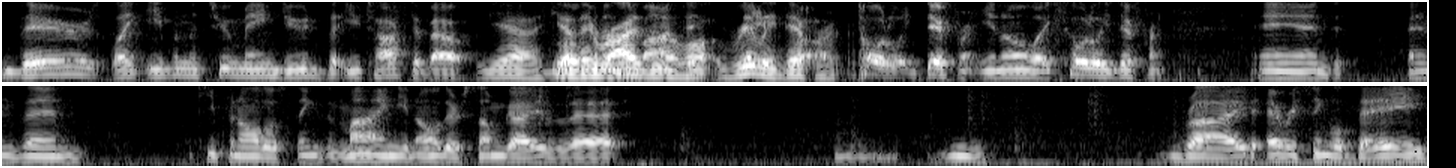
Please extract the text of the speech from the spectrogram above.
there's like even the two main dudes that you talked about Yeah, yeah, they Logan and rise a lot, really different. totally different you know like totally different and and then keeping all those things in mind you know there's some guys that ride every single day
